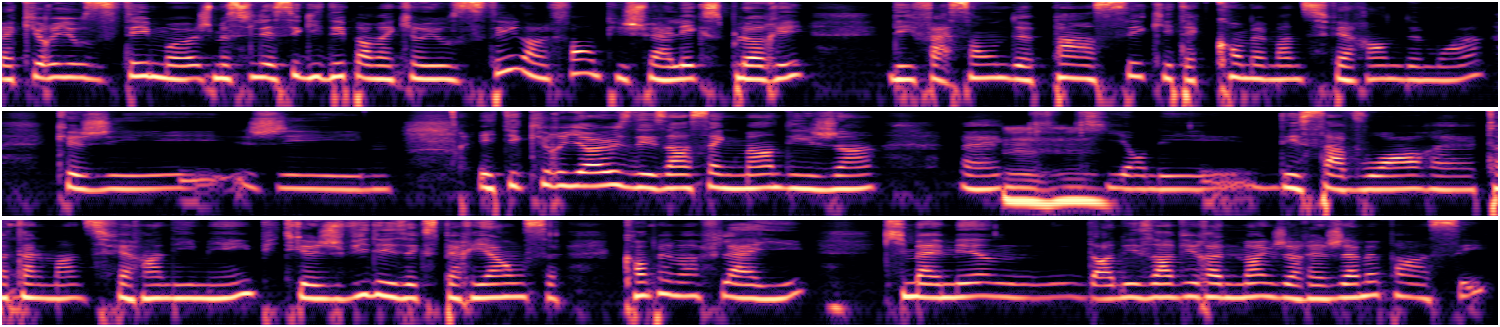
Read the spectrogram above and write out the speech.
ma curiosité. Moi, je me suis laissée guider par ma curiosité dans le fond, puis je suis allée explorer des façons de penser qui étaient complètement différentes de moi, que j'ai j'ai été curieuse des enseignements des gens euh, qui- Mhm. qui, ont des, des savoirs euh, totalement différents des miens, puis que je vis des expériences complètement flyées qui m'amènent dans des environnements que j'aurais jamais pensé.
